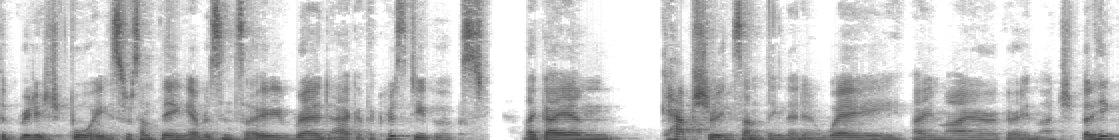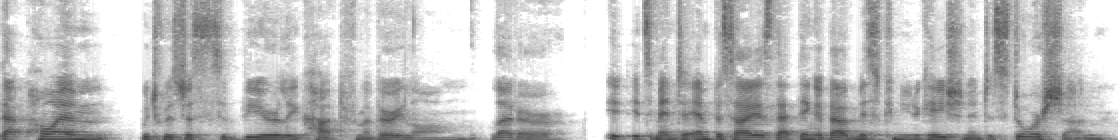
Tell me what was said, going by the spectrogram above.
the British voice or something ever since I read Agatha Christie books. Like I am capturing something that in a way I admire very much. But I think that poem, which was just severely cut from a very long letter, it, it's meant to emphasize that thing about miscommunication and distortion.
